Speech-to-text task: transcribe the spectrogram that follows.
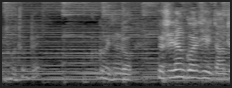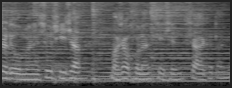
做准备。各位听众。有时间关系，讲这里我们休息一下，马上回来进行下一个单元。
